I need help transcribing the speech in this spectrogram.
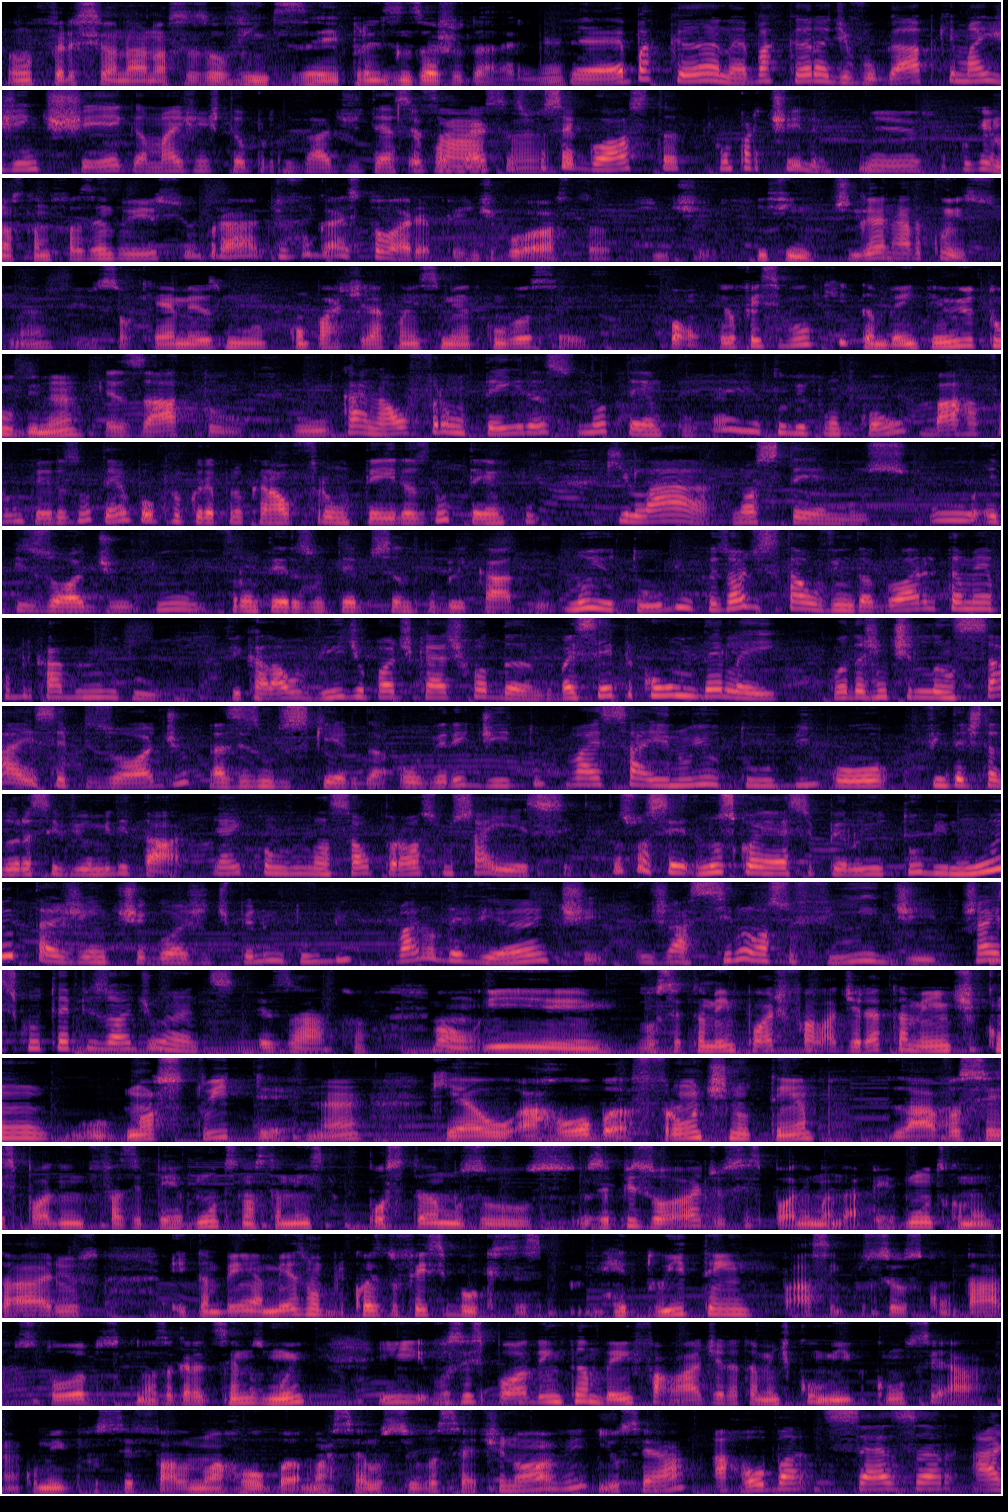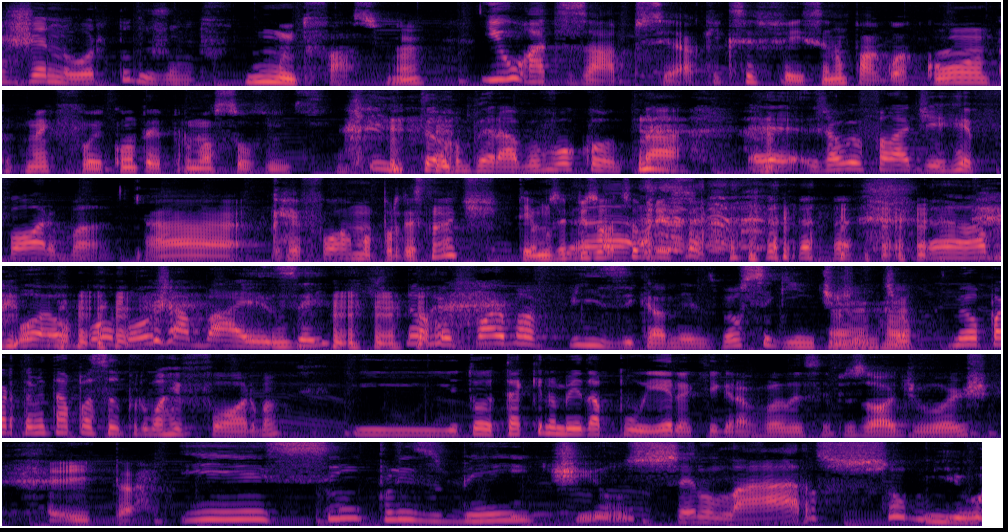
Vamos pressionar nossos ouvintes aí para eles nos ajudarem, né? É, é, bacana, é bacana divulgar porque mais gente chega, mais gente tem a oportunidade de ter essa Exato, conversa. é. Se você gosta, compartilha. Isso. Porque nós estamos fazendo isso para divulgar a história, porque a gente gosta, a gente, enfim, a gente não ganha nada com isso, né? A gente só quer mesmo compartilhar conhecimento com vocês. Bom, tem o Facebook, também tem o YouTube, né? Exato. O canal Fronteiras no Tempo. É youtube.com barra Fronteiras no Tempo ou procura pelo canal Fronteiras no Tempo, que lá nós temos o episódio do Fronteiras no Tempo sendo publicado no YouTube. O episódio que você está ouvindo agora ele também é publicado no YouTube. Fica lá o vídeo o podcast rodando, mas sempre com um delay. Quando a gente lançar esse episódio, Nazismo de Esquerda ou Veredito, vai sair no YouTube o Fim da Ditadura Civil Militar. E aí, quando lançar o próximo, sai esse. Então, se você nos conhece pelo YouTube, muita gente chegou a gente pelo YouTube, vai no Deviante, já assina o nosso feed, já escuta o episódio antes. Exato. Bom, e você também pode falar diretamente com o nosso Twitter, né? Que é o arroba Fronte no Tempo. Lá vocês podem fazer perguntas, nós também postamos os, os, episódios, vocês podem mandar perguntas, comentários, e também a mesma coisa do Facebook, vocês retweetem, passem para os seus contatos todos, que nós agradecemos muito, e vocês podem também falar diretamente comigo, com o CA. Né? Comigo você fala no arroba Marcelo Silva 79 e o CA? Arroba César Agenor, tudo junto. Muito fácil, né? E o WhatsApp, CA? O que, que você fez? Você não pagou a conta? Como é que foi? Conta aí para os nossos ouvintes. Então, Beraba, eu vou contar. É, já ouviu falar de reforma? Ah, reforma protestante? Temos episódio sobre isso. é, bom, bom, bom esse, hein? Não, reforma física mesmo. É o seguinte, gente. Eu, meu apartamento tá passando por uma reforma e eu tô até aqui no meio da poeira aqui gravando esse episódio hoje. Eita. E simplesmente o celular sumiu.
